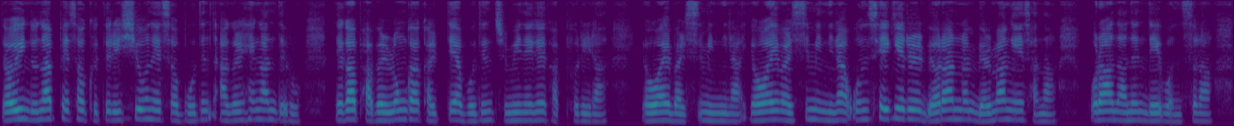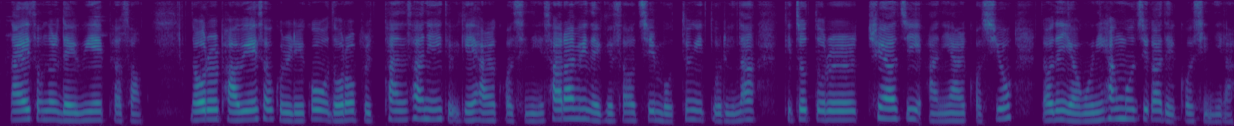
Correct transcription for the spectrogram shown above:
너희 눈앞에서 그들이 시온에서 모든 악을 행한 대로 내가 바벨론과 갈대아 모든 주민에게 갚으리라. 여호와의 말씀이니라. 여호와의 말씀이니라. 온 세계를 멸하는 멸망의 사나 보라 나는 내 원수라. 나의 손을 내 위에 펴서 너를 바위에서 굴리고 너로 불탄 산이 되게 할 것이니 사람이 내게서 집 모퉁이 돌이나 기초돌을 취하지 아니할 것이요. 너는 영원히 항모지가 될 것이니라.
